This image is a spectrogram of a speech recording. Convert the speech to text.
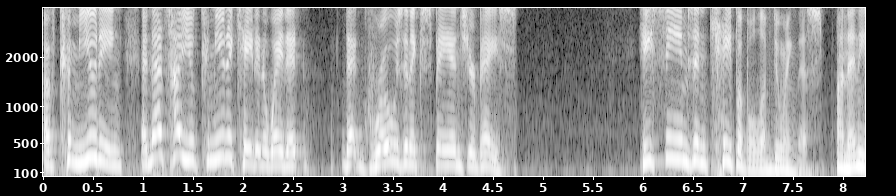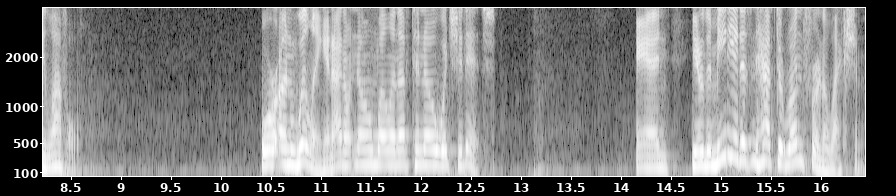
of commuting, and that's how you communicate in a way that, that grows and expands your base. He seems incapable of doing this on any level or unwilling, and I don't know him well enough to know which it is. And, you know, the media doesn't have to run for an election.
